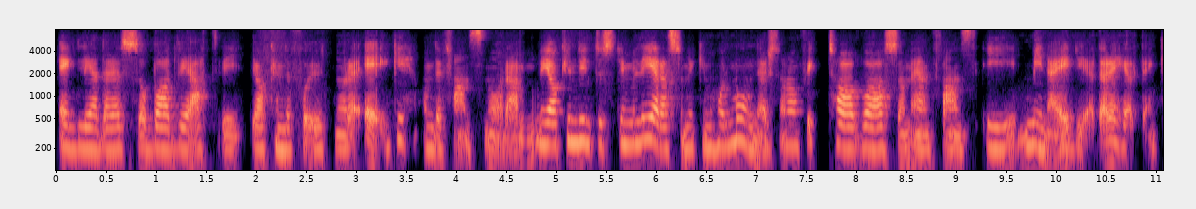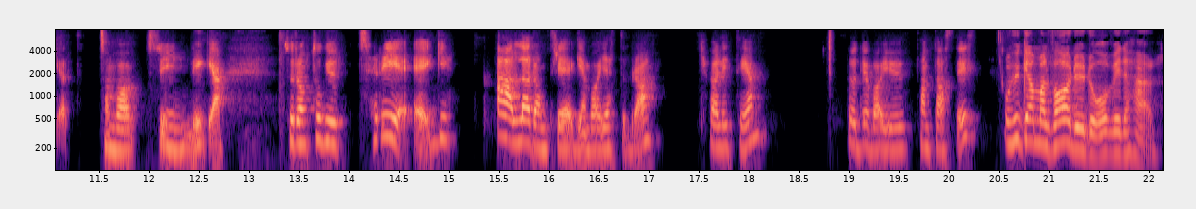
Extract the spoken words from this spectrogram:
äggledare så bad vi att vi, jag kunde få ut några ägg om det fanns några. Men jag kunde inte stimulera så mycket med hormoner så de fick ta vad som än fanns i mina äggledare helt enkelt, som var synliga. Så de tog ut tre ägg. Alla de tre äggen var jättebra kvalitet. Så det var ju fantastiskt. Och hur gammal var du då vid den här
